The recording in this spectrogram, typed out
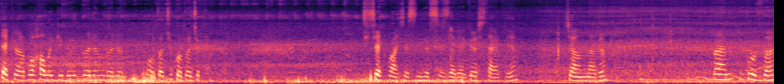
Tekrar bu halı gibi bölüm bölüm odacık odacık çiçek bahçesinde sizlere gösterdiğim canlarım. Ben burada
